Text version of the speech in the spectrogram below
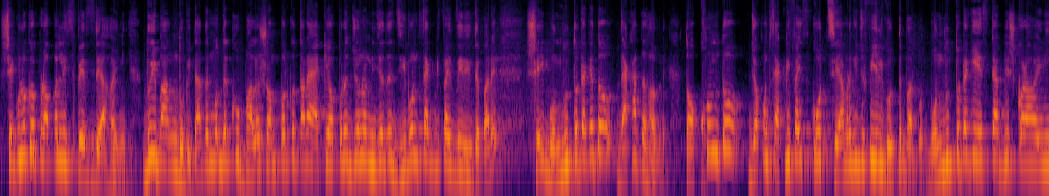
সেগুলোকে প্রপারলি স্পেস দেওয়া হয়নি। দুই বান্ধবী, তাদের মধ্যে খুব ভালো সম্পর্ক, তারা একে অপরের জন্য নিজেদের জীবন স্যাক্রিফাইস দিয়ে দিতে পারে। সেই বন্ধুত্বটাকে তো দেখাতে হবে। তখন তো যখন স্যাক্রিফাইস করছে, আমরা কিছু ফিল করতে পারব। বন্ধুত্বটাকে এস্টাবলিশ করা হয়নি?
